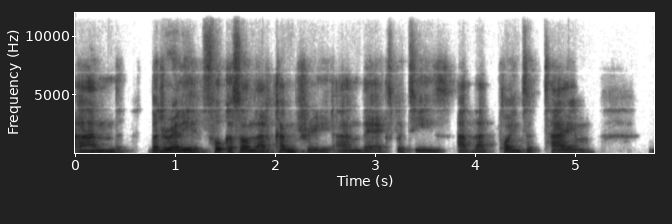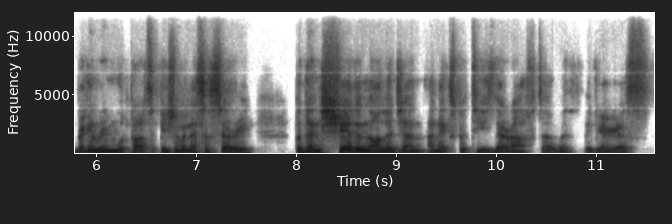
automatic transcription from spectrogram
and but really focus on that country and their expertise at that point of time, bring in remote participation when necessary, but then share the knowledge and, and expertise thereafter with the various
